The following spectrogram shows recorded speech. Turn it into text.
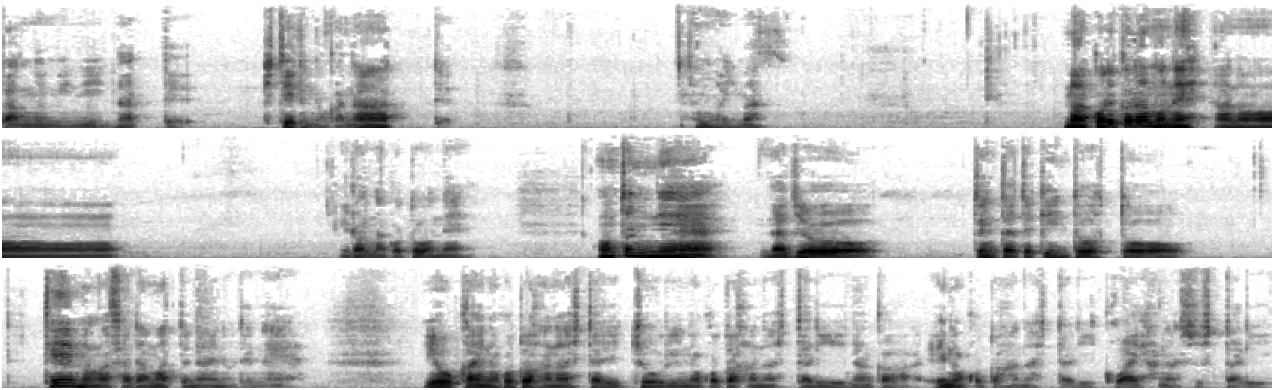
番組になって来てるのかなって思います。まあこれからもね、あのー、いろんなことをね、本当にね、ラジオ全体的に通すと、テーマが定まってないのでね、妖怪のこと話したり、恐竜のこと話したり、なんか絵のこと話したり、怖い話したり、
